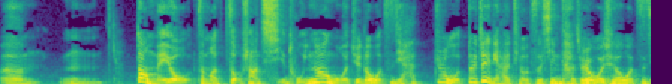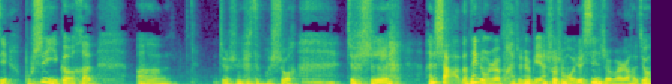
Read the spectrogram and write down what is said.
嗯嗯，倒没有怎么走上歧途，因为我觉得我自己还就是我对这一点还是挺有自信的，就是我觉得我自己不是一个很，嗯，就是怎么说，就是。很傻的那种人吧，就是别人说什么我就信什么，然后就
